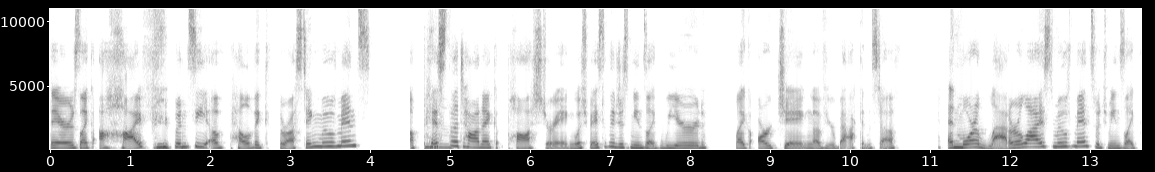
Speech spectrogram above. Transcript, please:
there's like a high frequency of pelvic thrusting movements, a Mhm. pistotonic posturing, which basically just means like weird, like arching of your back and stuff and more lateralized movements, which means like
